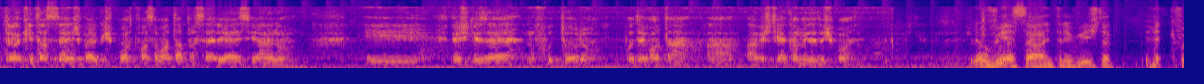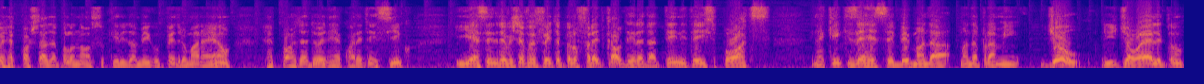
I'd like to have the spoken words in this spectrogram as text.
estou aqui torcendo, espero que o esporte possa voltar para a Série A esse ano. E se Deus quiser, no futuro, poder voltar a, a vestir a camisa do esporte. Eu vi essa entrevista que foi repostada pelo nosso querido amigo Pedro Maranhão, repórter do NE 45, e essa entrevista foi feita pelo Fred Caldeira da TNT Esportes. Né? Quem quiser receber, manda, manda para mim, Joe, de Joe Ellington,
